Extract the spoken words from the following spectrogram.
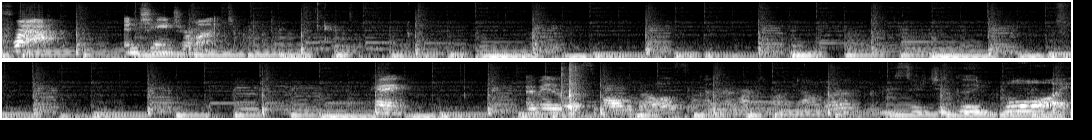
crack, and change her mind. Hey, I made a list of all the bills and I marked them on the calendar. Me such a good boy.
